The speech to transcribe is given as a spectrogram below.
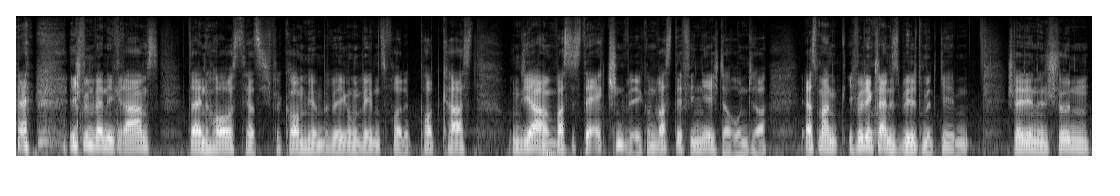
ich bin Benny Grams, dein Host. Herzlich willkommen hier im Bewegung Lebensfreude Podcast. Und ja, was ist der Actionweg und was definiere ich darunter? Erstmal, ich will dir ein kleines Bild mitgeben. Stell dir einen schönen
